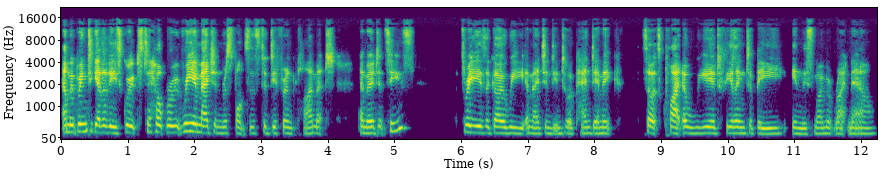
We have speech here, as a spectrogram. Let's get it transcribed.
And we bring together these groups to help re- reimagine responses to different climate emergencies three years ago we imagined into a pandemic. So it's quite a weird feeling to be in this moment right now.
